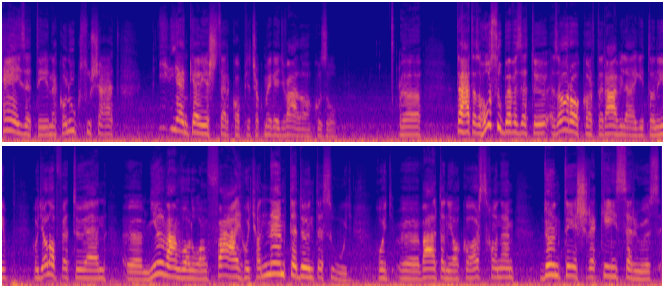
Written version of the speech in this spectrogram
helyzetének a luxusát ilyen kevésszer kapja csak meg egy vállalkozó. Tehát ez a hosszú bevezető, ez arra akarta rávilágítani, hogy alapvetően nyilvánvalóan fáj, hogyha nem te döntesz úgy, hogy váltani akarsz, hanem döntésre kényszerülsz,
